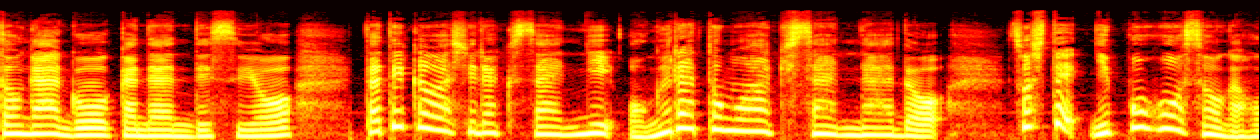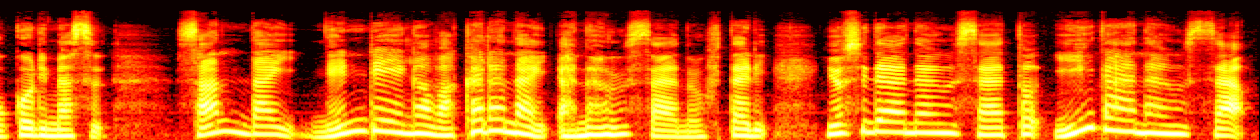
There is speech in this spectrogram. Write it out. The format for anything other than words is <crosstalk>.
トが豪華なんですよ。立川志らくさんに小倉智昭さんなど、そして日本放送が誇ります3大年齢がわからないアナウンサーの2人、吉田アナウンサーと飯田アナウンサー。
